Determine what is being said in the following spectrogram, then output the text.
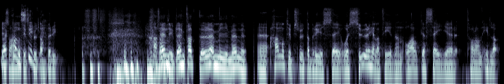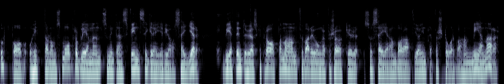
Ja, Alltså han har konstig. typ slutat bry... han, har typ, Äntligen fattar du den memen nu. eh, han har typ slutat bry sig och är sur hela tiden. Och allt jag säger tar han illa upp av och hittar de små problemen som inte ens finns i grejer jag säger. Vet inte hur jag ska prata med han för varje gång jag försöker så säger han bara att jag inte förstår vad han menar.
